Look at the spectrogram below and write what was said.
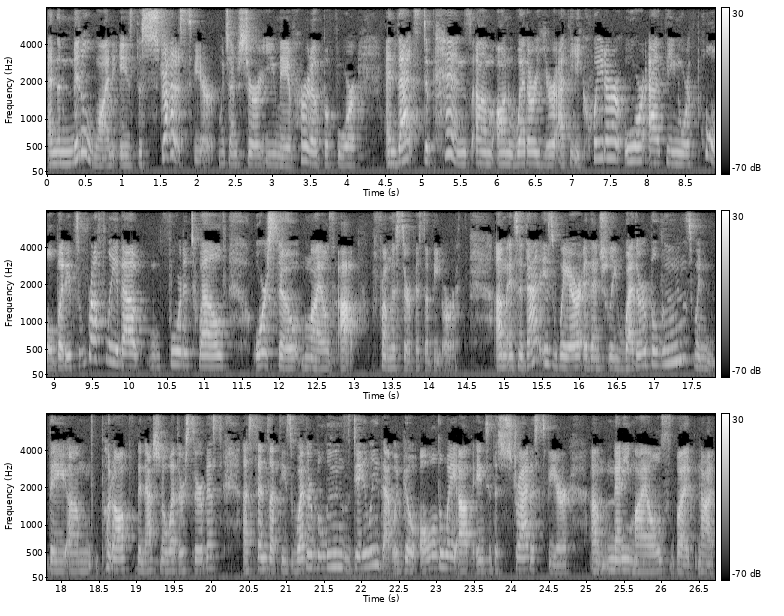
And the middle one is the stratosphere, which I'm sure you may have heard of before. And that depends um, on whether you're at the equator or at the North Pole, but it's roughly about 4 to 12 or so miles up from the surface of the Earth. Um, and so that is where eventually weather balloons, when they um, put off the National Weather Service, uh, sends up these weather balloons daily that would go all the way up into the stratosphere, um, many miles, but not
